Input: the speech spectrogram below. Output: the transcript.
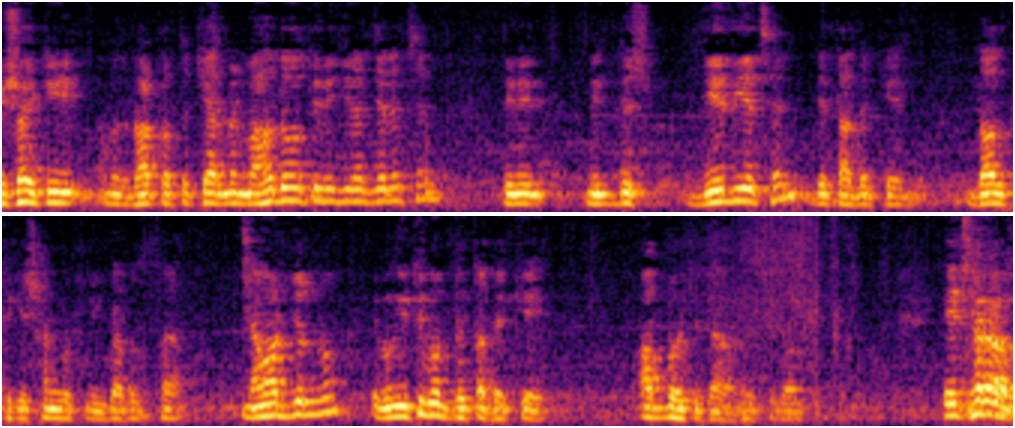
বিষয়টি আমাদের ভারপ্রাপ্ত চেয়ারম্যান মাহদেও তিনি জেনেছেন, তিনি নির্দেশ দিয়ে দিয়েছেন যে তাদেরকে দল থেকে সাংগঠনিক ব্যবস্থা নেওয়ার জন্য এবং ইতিমধ্যে তাদেরকে অব্যাহতি দেওয়া হয়েছে দল থেকে। এছাড়াও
